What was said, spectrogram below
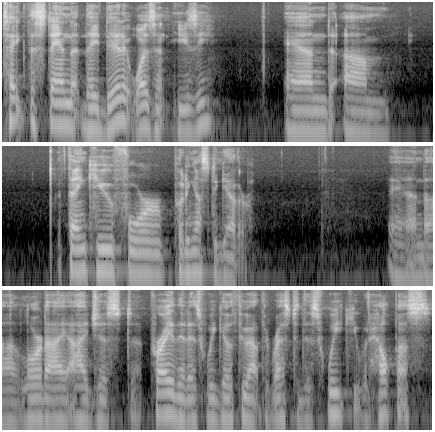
take the stand that they did. It wasn't easy. And um, thank you for putting us together. And uh, Lord, I, I just pray that as we go throughout the rest of this week, you would help us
